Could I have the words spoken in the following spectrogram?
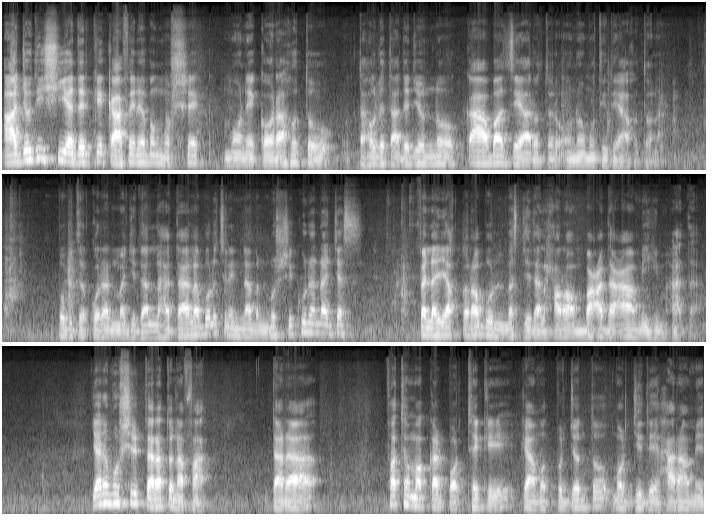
আর যদি শিয়াদেরকে কাফের এবং মুশরেক মনে করা হতো, তাহলে তাদের জন্য কাবা জেয়ারতের অনুমতি দেওয়া হতো না। পবিত্র কোরআন মাজিদ আল্লাহ তাআলা বলেছেন ইন্নামান মুশরিকুনা নাজাস, ফালা ইয়াকরাবুল মসজিদ আল হারাম বাদা আমিহিম হাদা। যারা মুশরিক, তারা তো নাফাক। তারা ফতে মক্কার পর থেকে কেয়ামত পর্যন্ত মসজিদে হারামের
